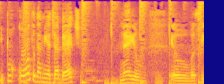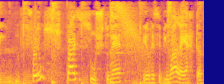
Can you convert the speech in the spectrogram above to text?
E por conta da minha diabetes, né? Eu, eu assim, foi um quase susto, né? Eu recebi um alerta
